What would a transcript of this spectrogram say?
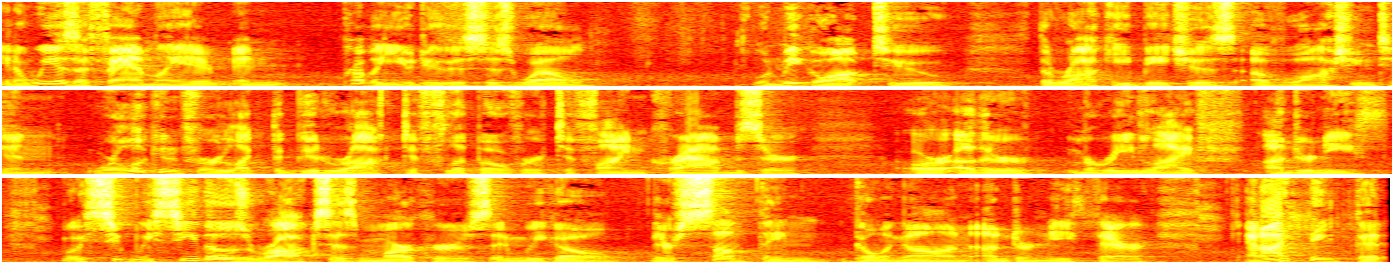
you know, we as a family, and, and probably you do this as well, when we go out to the rocky beaches of Washington, we're looking for like the good rock to flip over to find crabs or or other marine life underneath. We see, we see those rocks as markers and we go, there's something going on underneath there. And I think that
